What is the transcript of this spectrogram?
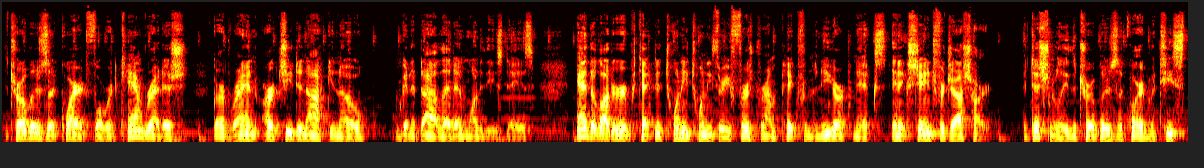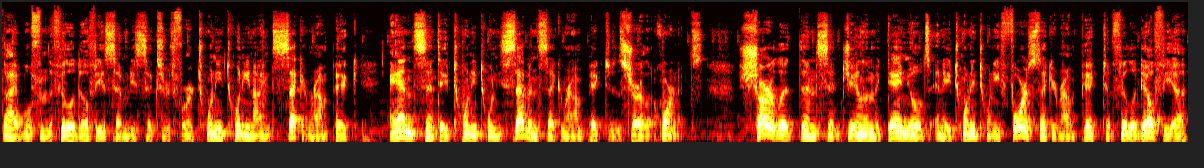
The Trailblazers acquired forward Cam Reddish, guard Ryan Archie Arcidiacono, I'm going to dial that in one of these days, and a lottery protected 2023 first round pick from the New York Knicks in exchange for Josh Hart. Additionally, the Trailblazers acquired Matisse Thybulle from the Philadelphia 76ers for a 2029 second round pick and sent a 2027 second round pick to the Charlotte Hornets. Charlotte then sent Jalen McDaniels and a 2024 second round pick to Philadelphia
